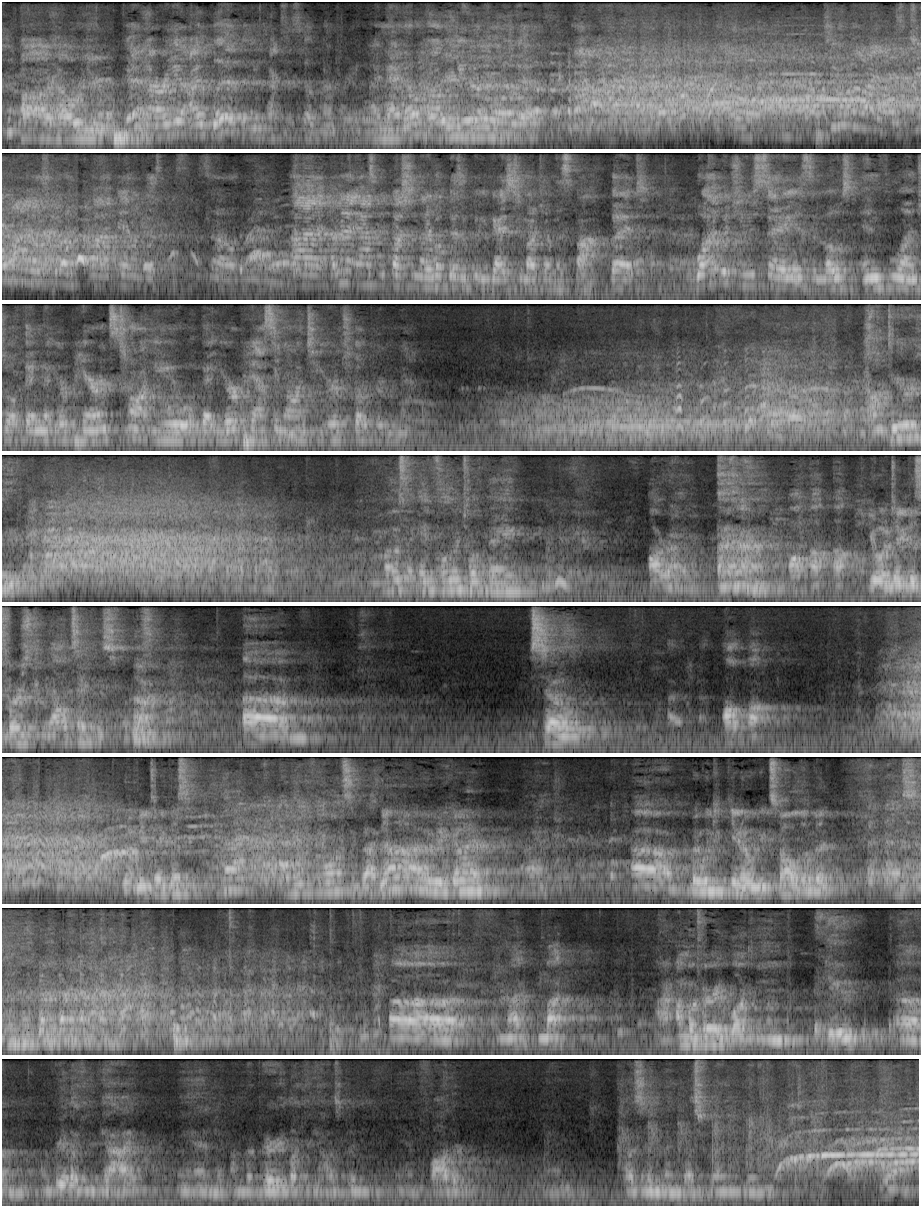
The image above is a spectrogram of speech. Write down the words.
Hi, how are you? Good, how are you? I live in Texas Hill Country, and I know how Amen. beautiful it is. Uh, two miles, two miles from uh, family business. So, uh, I'm going to ask a question that I hope doesn't put you guys too much on the spot, but what would you say is the most influential thing that your parents taught you that you're passing on to your children now? How dare you? Most influential thing. All right. I'll, I'll, You want to take this first? I'll, I'll take this first. Huh? Um, so, I- I'll, I'll, You want me to take this? no, I mean, if you want to, but I No, I mean, go ahead. All right. But we could, you know, we could stall a little bit. Yes. uh, my, my, I- I'm a very lucky dude. Um, I'm a very lucky guy, and I'm a very lucky husband and father and cousin and best friend. And, yeah.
